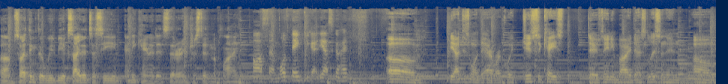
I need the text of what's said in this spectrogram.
Um, so I think that we'd be excited to see any candidates that are interested in applying. Awesome. Well, thank you guys. Yes, go ahead. Um, yeah, I just wanted to add real quick, just in case there's anybody that's listening. Um,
